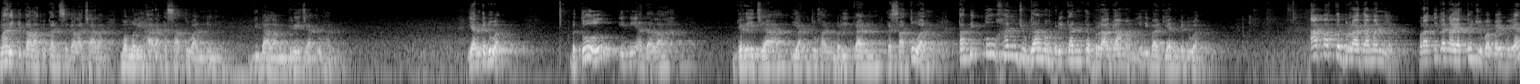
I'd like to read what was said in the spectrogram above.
Mari kita lakukan segala cara memelihara kesatuan ini di dalam gereja Tuhan. Yang kedua, betul ini adalah gereja yang Tuhan berikan kesatuan, tapi Tuhan juga memberikan keberagaman. Ini bagian kedua. Apa keberagamannya? Perhatikan ayat 7 Bapak Ibu ya.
